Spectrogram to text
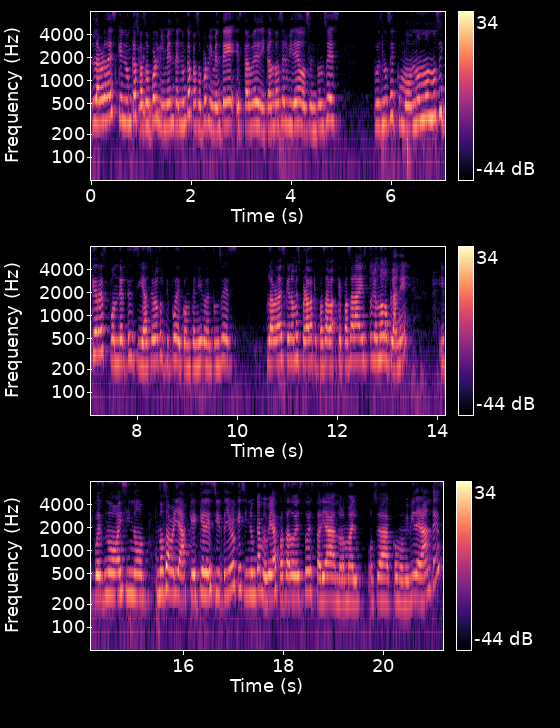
la verdad es que nunca pasó por mi mente, nunca pasó por mi mente estarme dedicando a hacer videos. Entonces, pues no sé cómo, no, no, no sé qué responderte si hacer otro tipo de contenido. Entonces, la verdad es que no me esperaba que, pasaba, que pasara esto, yo no lo planeé. Y pues no, ahí sí no, no sabría qué, qué decirte. Yo creo que si nunca me hubiera pasado esto, estaría normal. O sea, como mi vida era antes.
